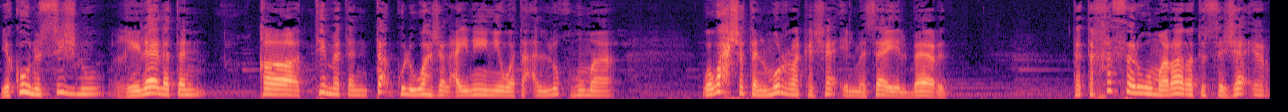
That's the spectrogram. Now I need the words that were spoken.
يكون السجن غلالة قاتمة تأكل وهج العينين وتألقهما ووحشة مرة كشاء المساء البارد. تتخثر مرارة السجائر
